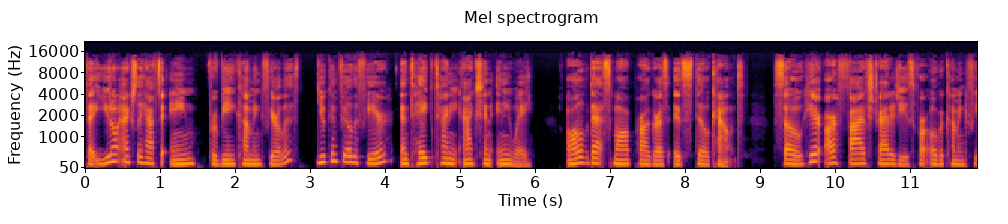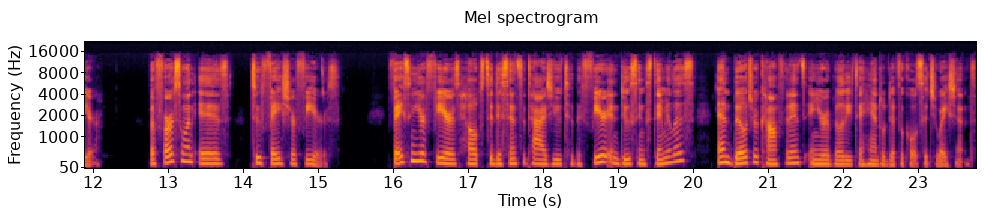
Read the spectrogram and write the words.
that you don't actually have to aim for becoming fearless. You can feel the fear and take tiny action anyway. All of that small progress, it still counts. So here are five strategies for overcoming fear. The first one is to face your fears. Facing your fears helps to desensitize you to the fear inducing stimulus and build your confidence in your ability to handle difficult situations.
